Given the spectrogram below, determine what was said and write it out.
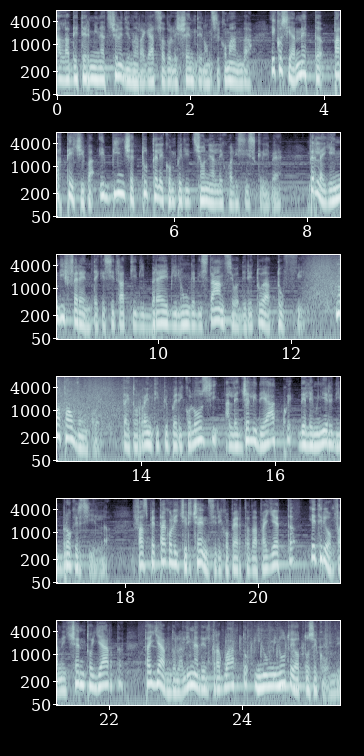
alla determinazione di una ragazza adolescente non si comanda, e così Annette partecipa e vince tutte le competizioni alle quali si iscrive. Per lei è indifferente che si tratti di brevi, lunghe distanze o addirittura tuffi. Nuota ovunque, dai torrenti più pericolosi alle gelide acque delle miniere di Brokers Hill. Fa spettacoli circensi ricoperta da paillette e trionfa nei 100 yard tagliando la linea del traguardo in 1 minuto e 8 secondi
